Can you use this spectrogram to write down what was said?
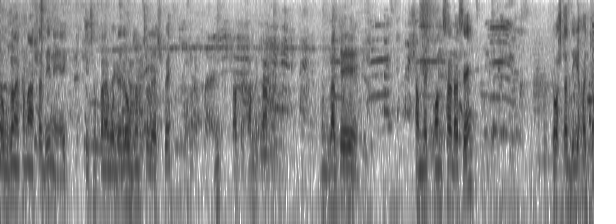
লোকজন এখন আসা দিনে, কিছুক্ষণের মধ্যে লোকজন চলে আসবে। এবং রাতে সামনে কনসার্ট আছে। দশটার দিকে হয়তো।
